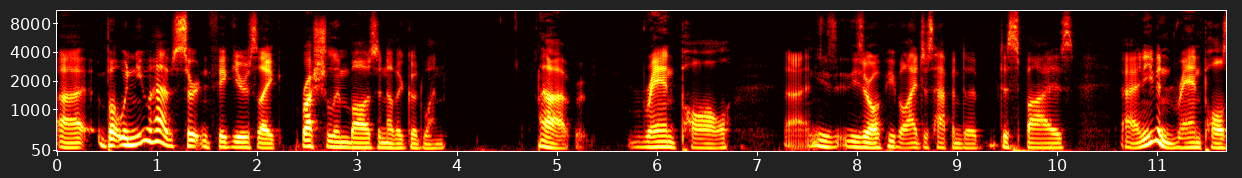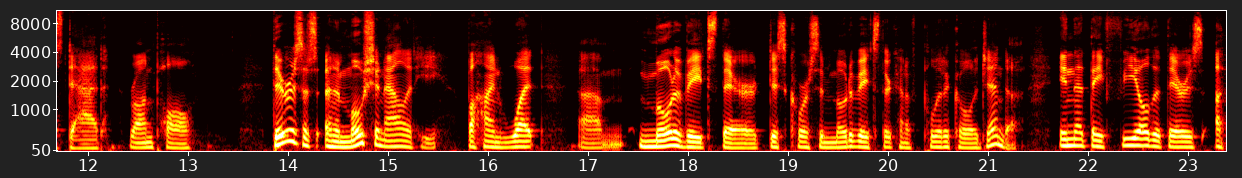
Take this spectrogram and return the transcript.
Uh, but when you have certain figures like Rush Limbaugh is another good one, uh, Rand Paul, uh, and these these are all people I just happen to despise, uh, and even Rand Paul's dad, Ron Paul. There is a, an emotionality behind what um, motivates their discourse and motivates their kind of political agenda, in that they feel that there is a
